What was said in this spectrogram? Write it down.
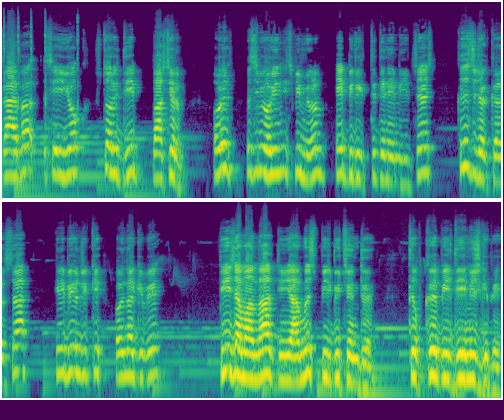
Galiba şey yok. Story deyip başlayalım. Oyun nasıl bir oyun hiç bilmiyorum. Hep birlikte deneyimleyeceğiz. Kısaca arkadaşlar yine bir önceki oyunlar gibi bir zamanlar dünyamız bir bütündü. Tıpkı bildiğimiz gibi.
